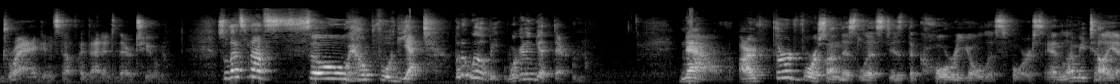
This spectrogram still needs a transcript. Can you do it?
drag and stuff like that into there too. So that's not so helpful yet, but it will be. We're going to get there. Now, our third force on this list is the Coriolis force, and let me tell you,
